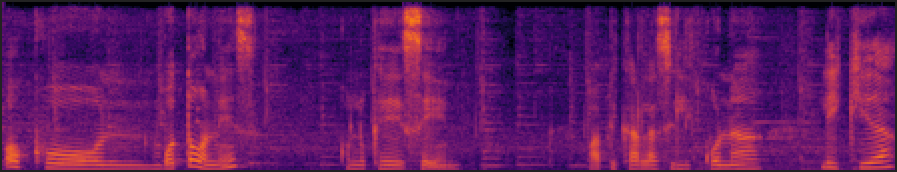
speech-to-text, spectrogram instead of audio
o con botones, con lo que deseen. Voy a aplicar la silicona líquida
